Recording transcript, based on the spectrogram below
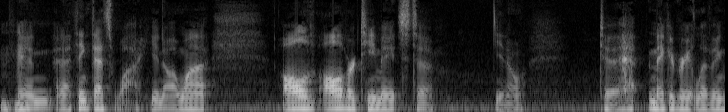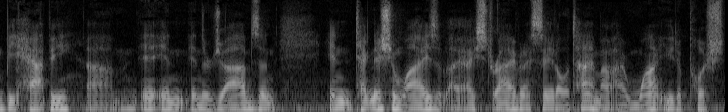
Mm-hmm. And and I think that's why. You know, I want all of, all of our teammates to, you know, to ha- make a great living, be happy um, in, in in their jobs, and in technician wise, I, I strive and I say it all the time. I, I want you to push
